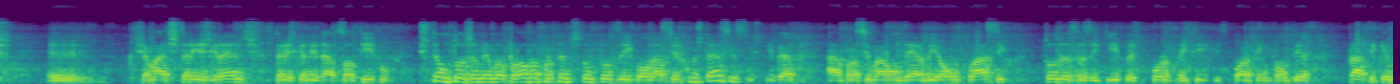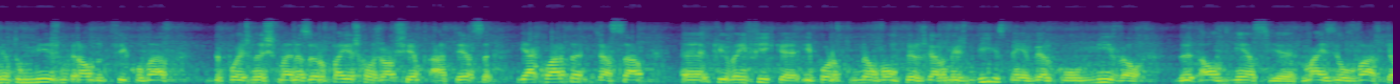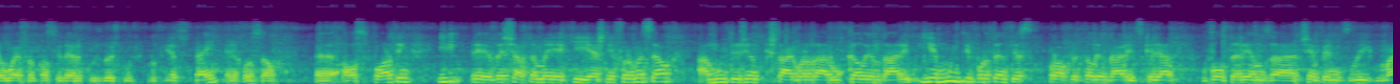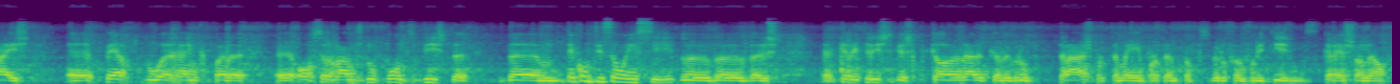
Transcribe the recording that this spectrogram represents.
chamados três grandes, os três candidatos ao título, estão todos na mesma prova, portanto, estão todos em igualdade de circunstâncias. Se estiver a aproximar um derby ou um clássico, todas as equipas, Porto, Benfica e Sporting, vão ter praticamente o mesmo grau de dificuldade depois nas semanas europeias, com jogos sempre à terça e à quarta. Já sabe uh, que Benfica e Porto não vão poder jogar no mesmo dia, isso tem a ver com o nível de audiência mais elevado que a UEFA considera que os dois clubes portugueses têm em relação uh, ao Sporting e uh, deixar também aqui esta informação. Há muita gente que está a aguardar o calendário e é muito importante esse próprio calendário e se calhar voltaremos à Champions League mais perto do arranque para observarmos do ponto de vista da, da competição em si, de, de, das características que o calendário de cada grupo traz, porque também é importante para perceber o favoritismo, se cresce ou não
